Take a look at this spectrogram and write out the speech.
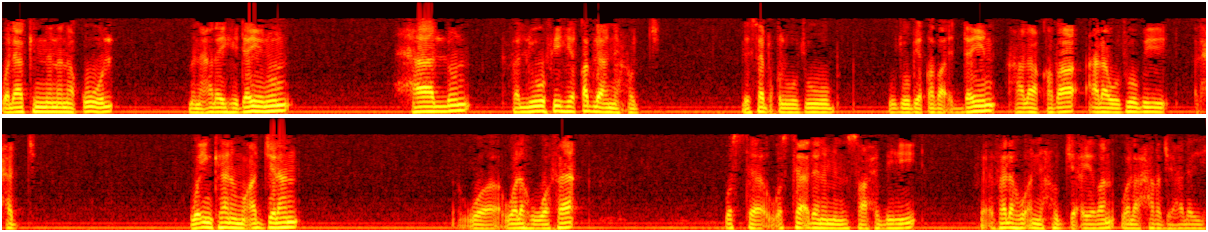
ولكننا نقول من عليه دين حال فليوفيه قبل أن يحج لسبق الوجوب وجوب قضاء الدين على قضاء على وجوب الحج. وإن كان مؤجلا وله وفاء واستأذن من صاحبه فله أن يحج أيضا ولا حرج عليه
